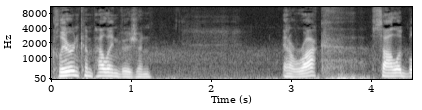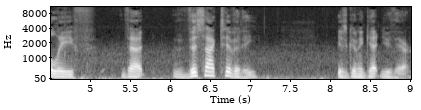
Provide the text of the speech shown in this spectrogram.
clear and compelling vision, and a rock solid belief that this activity is going to get you there.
